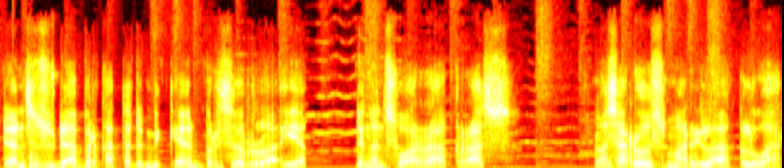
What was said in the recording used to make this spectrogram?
Dan sesudah berkata demikian berserulah ia dengan suara keras, Lazarus marilah keluar.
